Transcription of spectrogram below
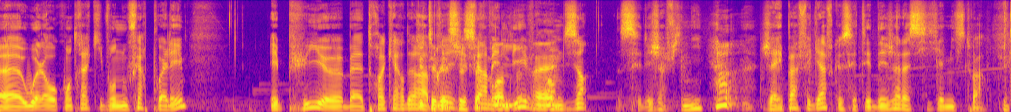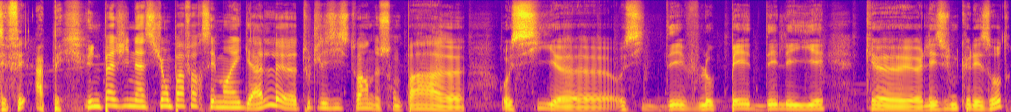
euh, ou alors au contraire qui vont nous faire poiler. Et puis euh, bah, trois quarts d'heure après, j'ai fermé le livre ouais. en me disant c'est déjà fini. J'avais pas fait gaffe que c'était déjà la sixième histoire. Tu t'es fait happer. Une pagination pas forcément égale. euh, toutes les histoires ne sont pas euh, aussi, euh, aussi développées, délayées que les unes que les autres.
